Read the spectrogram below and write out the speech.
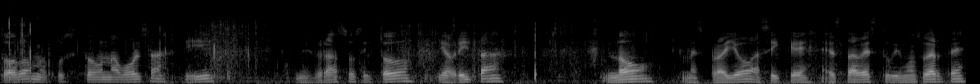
Todo, me puse toda una bolsa y mis brazos y todo. Y ahorita no me sprayó, así que esta vez tuvimos suerte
